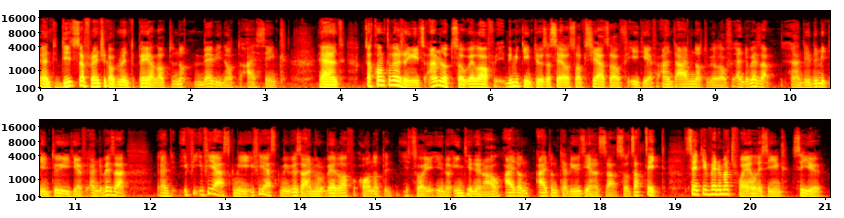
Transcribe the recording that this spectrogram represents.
And did the French government pay a lot? Not, maybe not, I think. And the conclusion is I'm not so well off limiting to the sales of shares of EDF, and I'm not well off, and whether, and limiting to EDF, and whether and if, if you ask me, if you ask me whether I'm well off or not, so you know, in general, I don't I don't tell you the answer. So that's it. Thank you very much for listening. See you.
